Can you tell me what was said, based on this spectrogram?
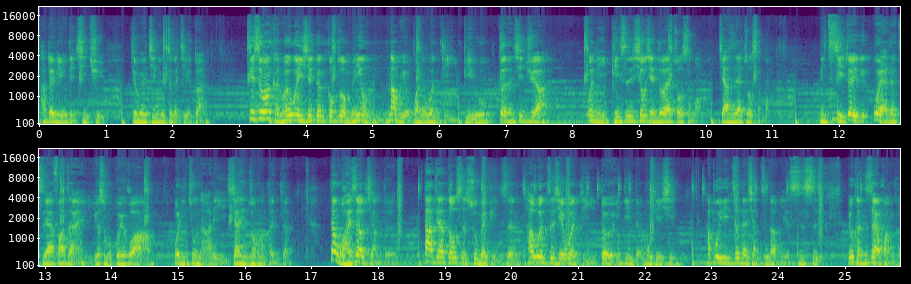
他对你有点兴趣，就会进入这个阶段。面试官可能会问一些跟工作没有那么有关的问题，比如个人兴趣啊，问你平时休闲都在做什么，假日在做什么，你自己对未来的职业发展有什么规划？问你住哪里，家庭状况等等。但我还是要讲的，大家都是素昧平生，他问这些问题都有一定的目的性，他不一定真的想知道你的私事。有可能是在缓和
